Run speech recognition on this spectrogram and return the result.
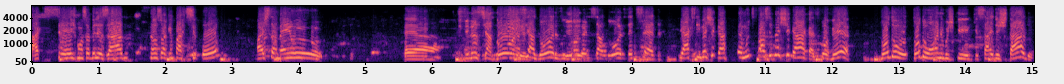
há que ser responsabilizado, não só quem participou, mas também o, é, os financiadores, financiadores os organizadores, etc. E há que se investigar. É muito fácil investigar, cara. Se for ver, todo, todo ônibus que, que sai do Estado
